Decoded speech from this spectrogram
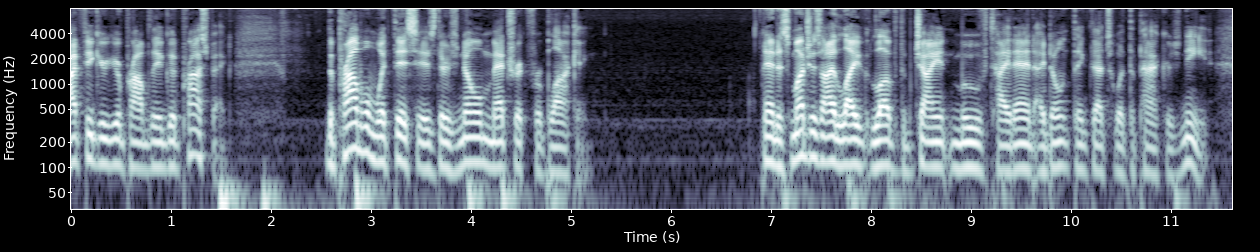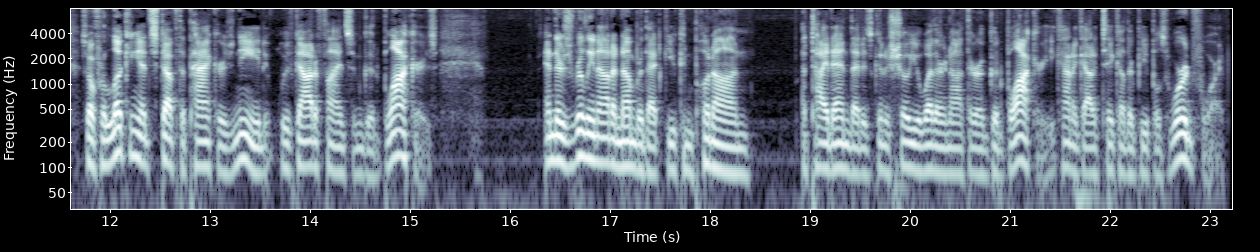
I figure you're probably a good prospect. The problem with this is there's no metric for blocking. And as much as I like love the giant move tight end, I don't think that's what the Packers need. So if we're looking at stuff the Packers need, we've got to find some good blockers. And there's really not a number that you can put on a tight end that is going to show you whether or not they're a good blocker. You kind of got to take other people's word for it.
